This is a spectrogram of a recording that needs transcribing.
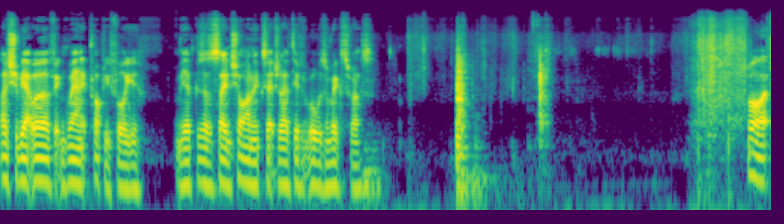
they should be able to earth it and ground it properly for you. Yeah, because as I say, in China, etc., they have different rules and regs for us. Right.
